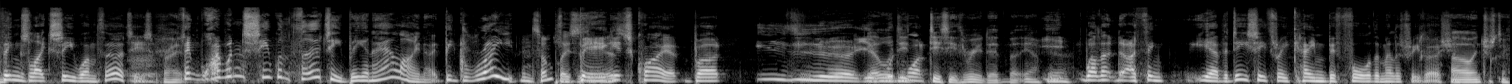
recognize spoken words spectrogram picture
Things like C 130s. Right. Think, why wouldn't C 130 be an airliner? It'd be great. In some places, Big, it is. it's quiet, but yeah, you Yeah, well, wouldn't D- want. DC3 did, but yeah. y- Well, I think yeah, the DC3 came before the military version. Oh, interesting.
